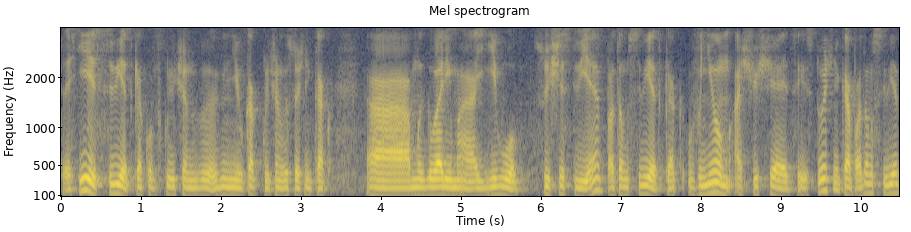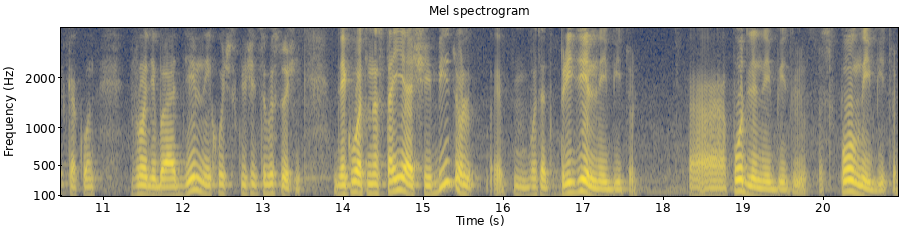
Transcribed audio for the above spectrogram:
то есть есть свет, как он включен, не как включен в источник, как мы говорим о его существе, потом свет, как в нем ощущается источник, а потом свет, как он вроде бы отдельный и хочет включиться в источник. Так вот, настоящий битуль, э, вот этот предельный битуль, а, подлинный битуль, полный битуль,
